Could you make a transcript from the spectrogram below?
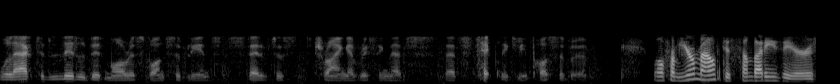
we'll act a little bit more responsibly instead of just trying everything that's that's technically possible. Well, from your mouth to somebody's ears.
